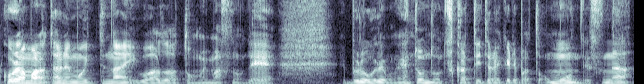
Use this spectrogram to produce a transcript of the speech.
これはまだ誰も言ってないワードだと思いますので、ブログでもね、どんどん使っていただければと思うんですが、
